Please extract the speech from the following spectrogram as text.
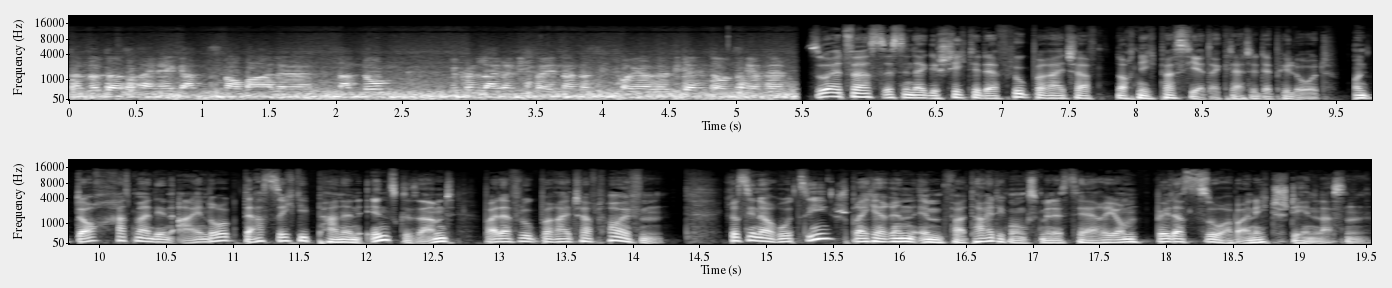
dann wird das eine ganz normale Landung. Wir können leider nicht verhindern, dass die Feuerwehr wieder hinter uns herfährt. So etwas ist in der Geschichte der Flugbereitschaft noch nicht passiert, erklärte der Pilot. Und doch hat man den Eindruck, dass sich die Pannen insgesamt bei der Flugbereitschaft häufen. Christina Ruzzi, Sprecherin im Verteidigungsministerium, will das so aber nicht stehen lassen.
